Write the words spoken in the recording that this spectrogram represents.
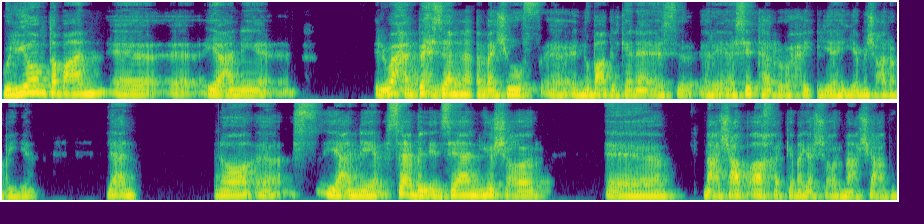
واليوم طبعا يعني الواحد بيحزن لما يشوف إنه بعض الكنائس رئاستها الروحية هي مش عربية لأنه يعني صعب الإنسان يشعر مع شعب آخر كما يشعر مع شعبه.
